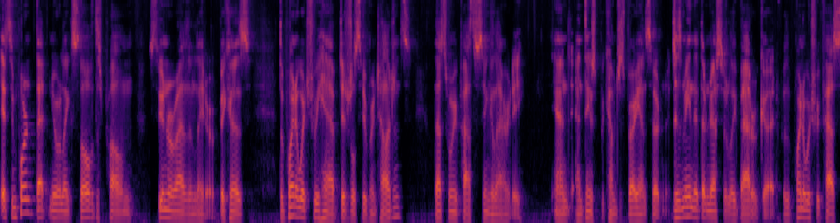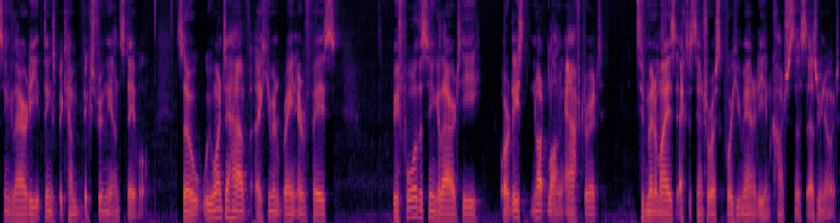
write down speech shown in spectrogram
It's important that Neuralink solve this problem sooner rather than later because the point at which we have digital superintelligence, that's when we pass the singularity. And, and things become just very uncertain. It doesn't mean that they're necessarily bad or good. But the point at which we pass singularity, things become extremely unstable. So we want to have a human brain interface before the singularity, or at least not long after it, to minimize existential risk for humanity and consciousness as we know it.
